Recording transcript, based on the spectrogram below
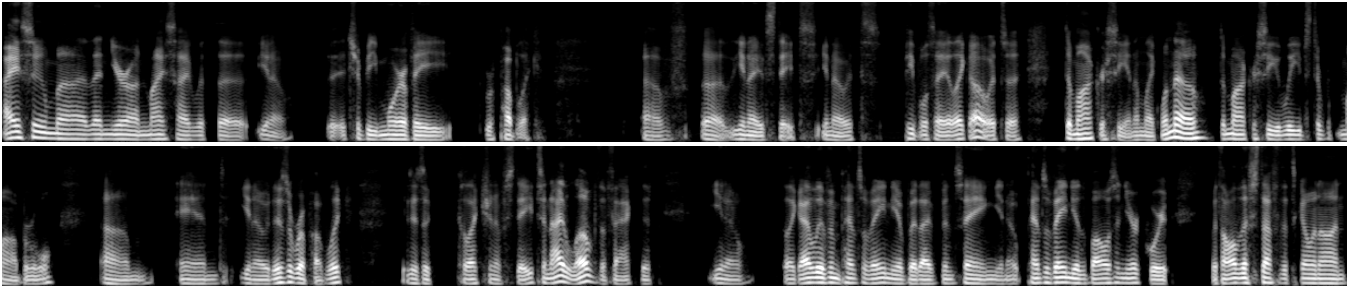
I assume uh, then you're on my side with the, you know, it should be more of a republic of uh, the United States. You know, it's people say like, oh, it's a democracy, and I'm like, well, no, democracy leads to mob rule, um, and you know, it is a republic. It is a collection of states, and I love the fact that, you know, like I live in Pennsylvania, but I've been saying, you know, Pennsylvania, the ball's in your court with all this stuff that's going on.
